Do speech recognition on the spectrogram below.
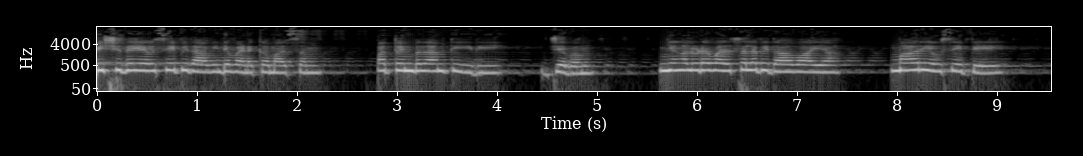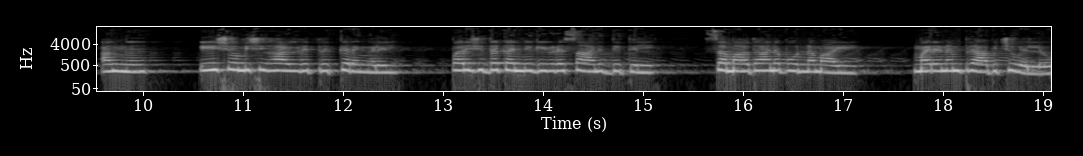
വിശുദ്ധ യൗസേ പിതാവിന്റെ വണക്കമാസം പത്തൊൻപതാം തീയതി ജപം. ഞങ്ങളുടെ വത്സല പിതാവായ മാർ യൗസേപ്പെ അങ്ങ് ഈശോമിശിഹായുടെ തൃക്കരങ്ങളിൽ പരിശുദ്ധ കന്യകയുടെ സാന്നിധ്യത്തിൽ സമാധാനപൂർണമായി മരണം പ്രാപിച്ചുവല്ലോ.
